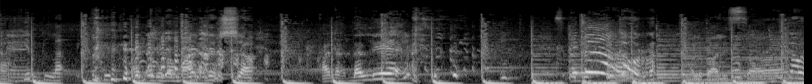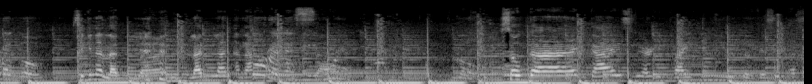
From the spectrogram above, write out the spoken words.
ah, and, hit like, hit, ano ba marker siya? Ana, dali. Sige na. ikaw ra. Balibalis sa. Ikaw ra go. Sige na, lanlan. Lanlan, anak. Ikaw ra lang. So guys, guys, we are inviting you to visit us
